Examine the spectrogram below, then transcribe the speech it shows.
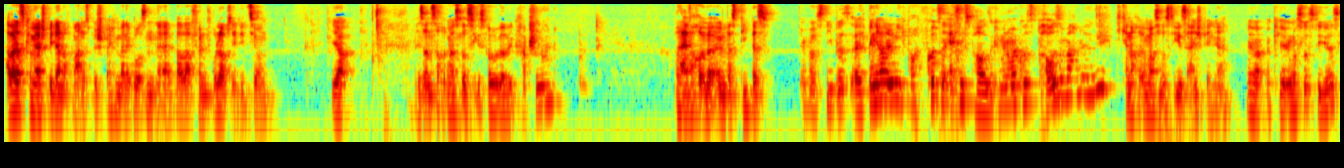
Aber das können wir ja später nochmal alles besprechen bei der großen äh, Bava 5 Urlaubsedition. Ja. Sonst noch irgendwas Lustiges, worüber wir quatschen wollen? Oder einfach über irgendwas Deepes. Irgendwas Deepes. Äh, Ich bin gerade irgendwie, ich brauche kurz eine Essenspause. Können wir nochmal kurz Pause machen irgendwie? Ich kann auch irgendwas Lustiges einspielen, ja. Ja, okay, irgendwas Lustiges.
